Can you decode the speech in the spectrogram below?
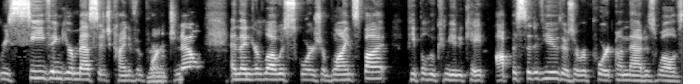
receiving your message, kind of important mm-hmm. to know. And then your lowest score is your blind spot people who communicate opposite of you. There's a report on that as well of,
